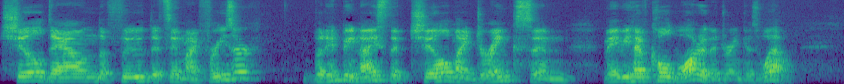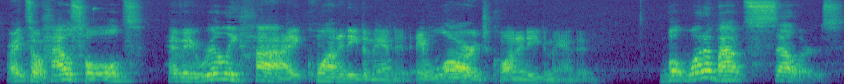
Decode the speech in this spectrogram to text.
chill down the food that's in my freezer, but it'd be nice to chill my drinks and maybe have cold water to drink as well. Right? So households have a really high quantity demanded, a large quantity demanded. But what about sellers?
